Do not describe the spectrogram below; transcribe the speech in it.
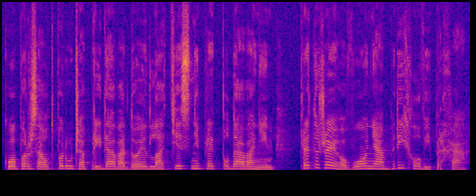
Kôpor sa odporúča pridávať do jedla tesne pred podávaním, pretože jeho vôňa rýchlo vyprchá.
